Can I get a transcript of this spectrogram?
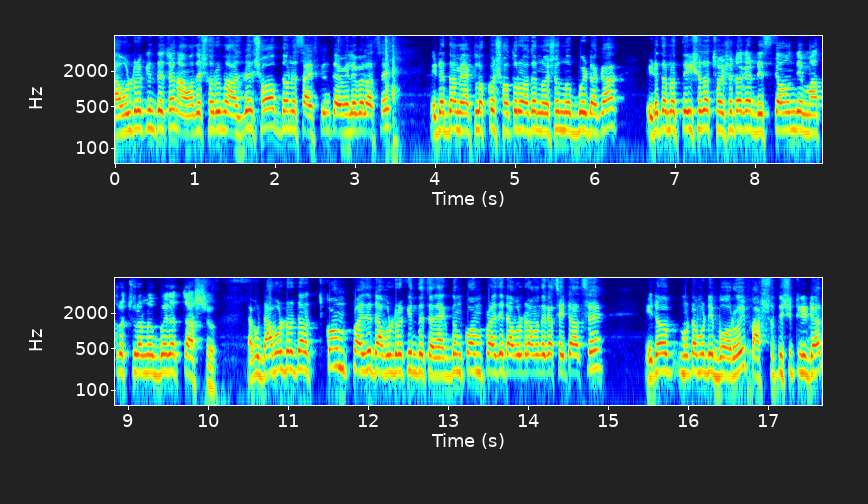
ডাবল ডোর কিনতে চান, আমাদের শোরুমে আসবেন। সব ধরনের সাইজ কিন্তু অ্যাভেলেবেল আছে। এটার দাম এক লক্ষ সতেরো হাজার নয়শো নব্বই টাকা। এটাতে আমরা তেইশ হাজার ছয়শো টাকা ডিসকাউন্ট দিয়ে মাত্র চুরানব্বই হাজার চারশো। এবং ডাবল ডোর যারা কম প্রাইসে ডাবল ডোর কিনতে চান, একদম কম প্রাইসে ডাবল ডোর আমাদের কাছে এটা আছে। এটাও মোটামুটি বড়ই, পাঁচশো তেষট্টি লিটার।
